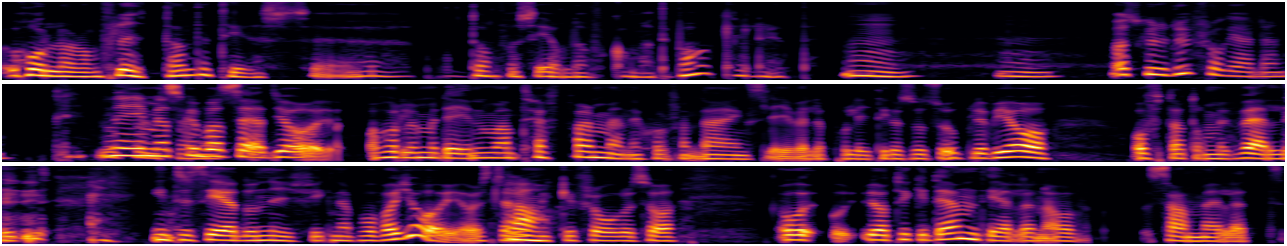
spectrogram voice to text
hålla dem flytande tills eh, de får se om de får komma tillbaka eller inte. Mm. Mm. Vad skulle du fråga, Ellen? Nej, men jag skulle bara säga att jag håller med dig. När man träffar människor från näringsliv eller politiker så, så upplever jag ofta att de är väldigt intresserade och nyfikna på vad jag gör. Ställer Ja. mycket frågor och så. Och, och jag tycker den delen av samhället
